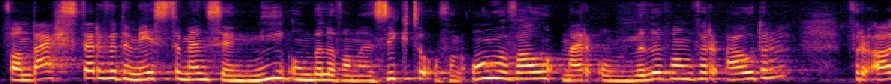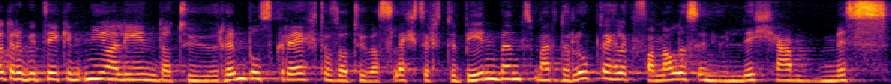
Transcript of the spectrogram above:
Vandaag sterven de meeste mensen niet omwille van een ziekte of een ongeval, maar omwille van verouderen. Verouderen betekent niet alleen dat u rimpels krijgt of dat u wat slechter te been bent, maar er loopt eigenlijk van alles in uw lichaam mis.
